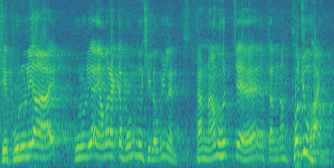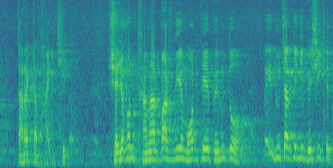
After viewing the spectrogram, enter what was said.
সে পুরুলিয়ায় পুরুলিয়ায় আমার একটা বন্ধু ছিল, বুঝলেন? তার নাম হচ্ছে, তার নাম ফজু ভাই, তার একটা ভাই ছিল। সে যখন থানার পাশ দিয়ে মদ খেয়ে পেরুতো, এই দু চার কেজি বেশি খেত,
